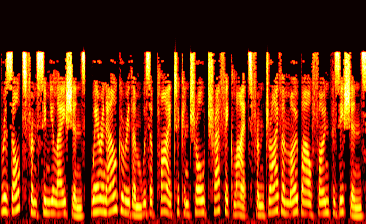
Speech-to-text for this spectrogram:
Results from simulations, where an algorithm was applied to control traffic lights from driver mobile phone positions,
